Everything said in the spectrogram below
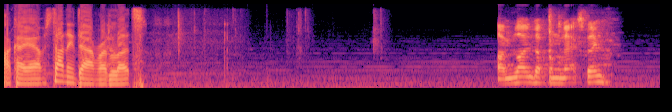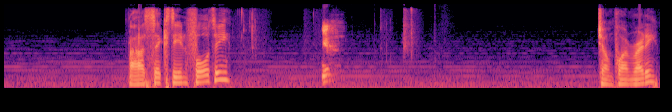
Okay, I'm standing down, red alert. I'm lined up on the next thing. Uh, 1640. Yep. Jump point ready.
